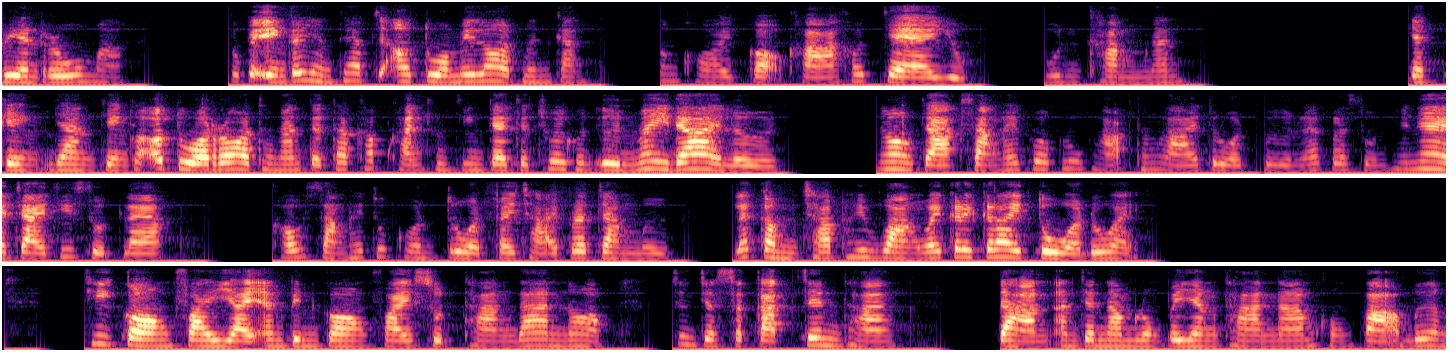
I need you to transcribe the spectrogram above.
เรียนรู้มา ตัวเองก็ยังแทบจะเอาตัวไม่รอดเหมือนกัน ต้องคอยเกาะขาเขาแจอยู่บุญคำนั้นอย่าเก่งอย่างเก่งก็เอาตัวรอดเท่านั้นแต่ถ้าขับขันจริงๆแกจะช่วยคนอื่นไม่ได้เลย นอกจากสั่งให้พวกลูกหาบทั้งหลายตรวจปืนและกระสุนให้แน่ใจที่สุดแล้ว เขาสั่งให้ทุกคนตรวจไฟฉายประจำมือ และกำชับให้วางไว้ใกล้ ๆ ตัวด้วย ที่กองไฟใหญ่อันเป็นกองไฟสุดทางด้านนอก ซึ่งจะสกัดเส้นทาง ด่านอันจะนำลงไปยังทานน้ำของป่าเบื้อง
